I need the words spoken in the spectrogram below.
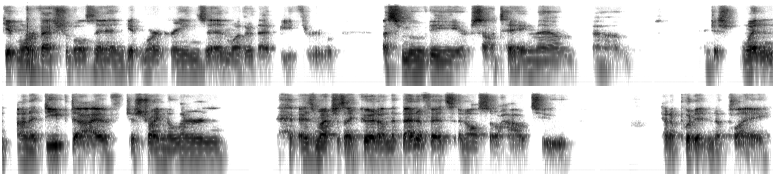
get more vegetables in, get more greens in, whether that be through a smoothie or sauteing them. Um, and just went on a deep dive, just trying to learn as much as I could on the benefits and also how to kind of put it into play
